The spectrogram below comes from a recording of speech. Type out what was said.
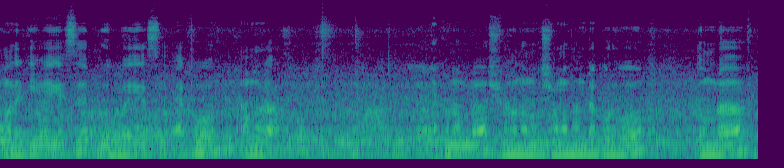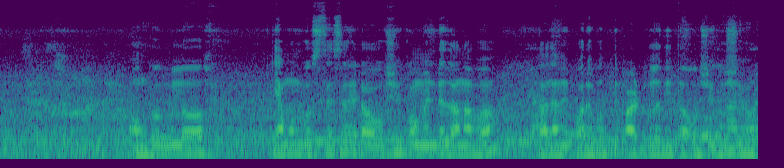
আমাদের কি হয়ে গেছে? প্রুফ হয়ে গেছে। এখন আমরা এখন আমরা ষোলো নম্বর সমাধানটা করব। তোমরা অঙ্কগুলো কেমন বুঝতেছে এটা অবশ্যই কমেন্টে জানাবা। তাহলে আমি পরবর্তী পার্টগুলো দিতে অবশ্যই খুশি হব।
